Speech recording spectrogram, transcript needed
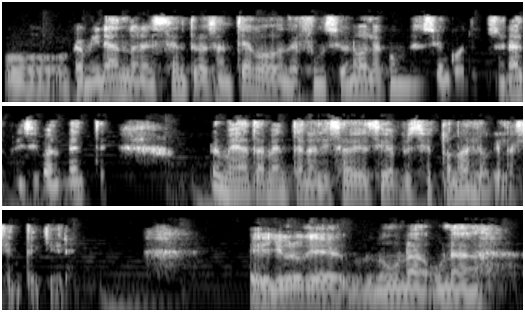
o, caminando en el centro de Santiago, donde funcionó la Convención Constitucional principalmente, uno inmediatamente analizaba y decía, pero si esto no es lo que la gente quiere. eh, yo creo que una, una,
